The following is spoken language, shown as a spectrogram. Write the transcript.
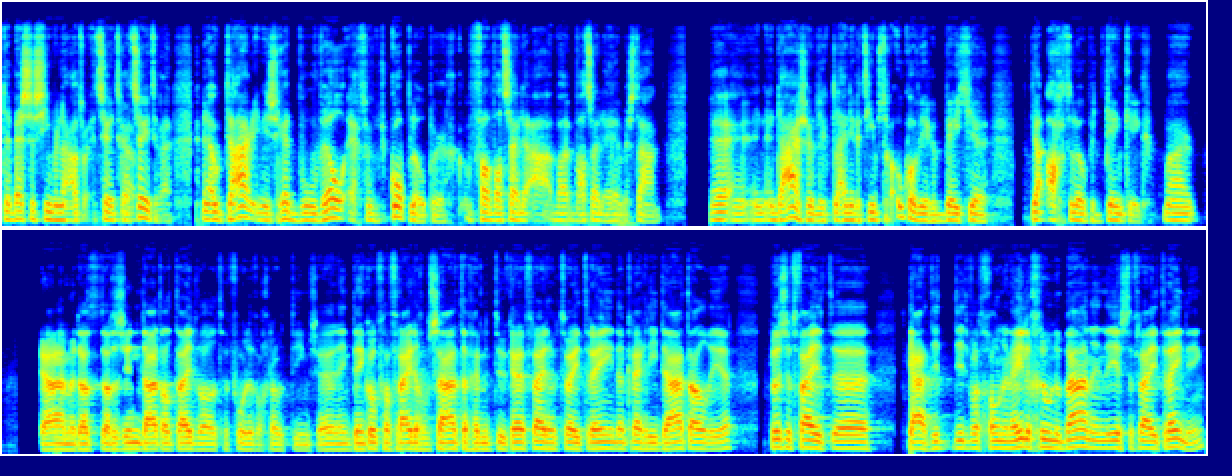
De beste simulator, et cetera, et cetera. En ook daarin is Red Bull wel echt een koploper van wat zij er, wat zij er hebben staan. en, en, en, daar zullen de kleinere teams toch ook wel weer een beetje ja, achterlopen, denk ik. Maar... Ja, maar dat, dat is inderdaad altijd wel het voordeel van grote teams. Hè. En ik denk ook van vrijdag op zaterdag heb je natuurlijk hè, vrijdag op twee trainingen, dan krijg je die data alweer. Plus het feit, uh, ja, dit, dit wordt gewoon een hele groene baan in de eerste vrije training.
